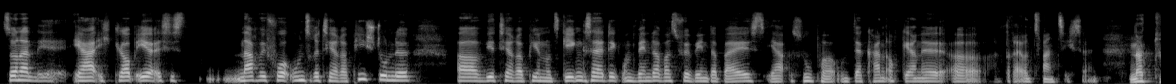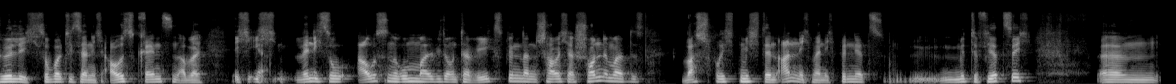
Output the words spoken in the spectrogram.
Sondern äh, ja, ich glaube eher, es ist nach wie vor unsere Therapiestunde. Äh, wir therapieren uns gegenseitig und wenn da was für wen dabei ist, ja, super. Und der kann auch gerne äh, 23 sein. Natürlich, so wollte ich es ja nicht ausgrenzen, aber ich, ich, ja. wenn ich so außenrum mal wieder unterwegs bin, dann schaue ich ja schon immer, das, was spricht mich denn an? Ich meine, ich bin jetzt Mitte 40. Ähm,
